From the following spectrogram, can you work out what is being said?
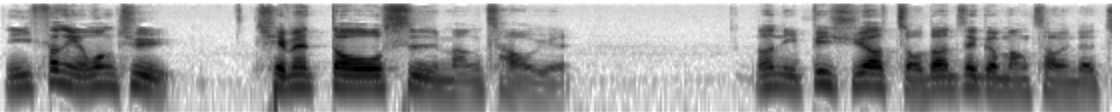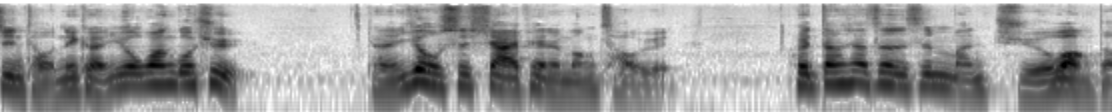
你放眼望去，前面都是芒草原，然后你必须要走到这个芒草原的尽头，你可能又弯过去，可能又是下一片的芒草原，所以当下真的是蛮绝望的。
